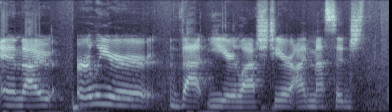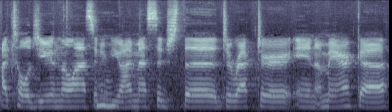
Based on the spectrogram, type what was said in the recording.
and I earlier that year, last year, I messaged. I told you in the last interview, I messaged the director in America,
